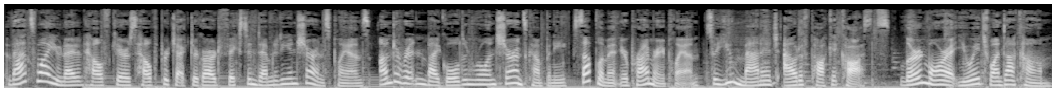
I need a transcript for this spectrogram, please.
That's why United Healthcare's Health Protector Guard fixed indemnity insurance plans, underwritten by Golden Rule Insurance Company, supplement your primary plan so you manage out of pocket costs. Learn more at uh1.com.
